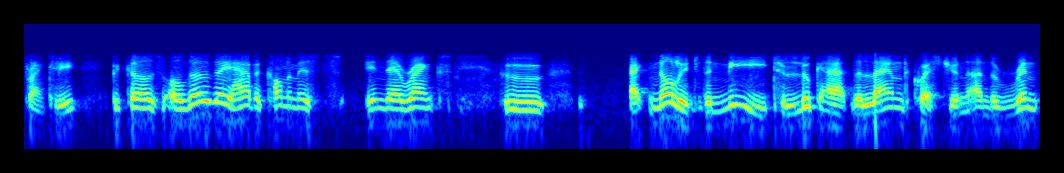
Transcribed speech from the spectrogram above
frankly, because although they have economists in their ranks who acknowledge the need to look at the land question and the rent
